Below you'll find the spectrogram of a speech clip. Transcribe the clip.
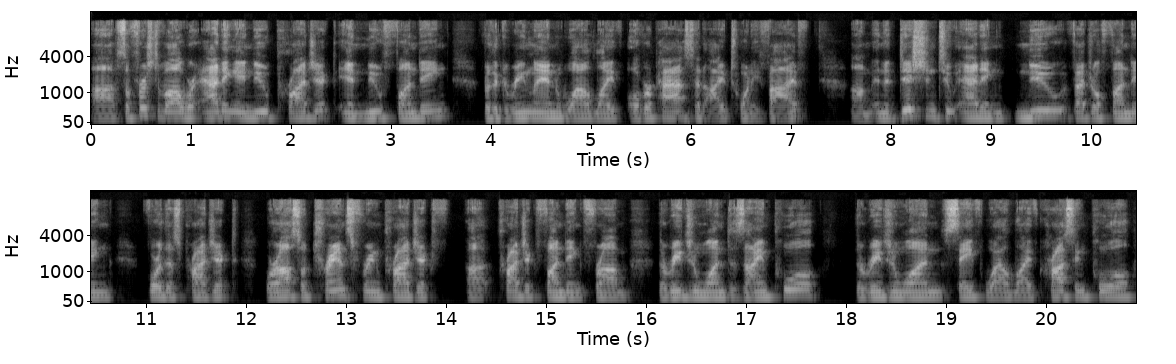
Uh, so first of all, we're adding a new project and new funding for the Greenland Wildlife Overpass at I-25. Um, in addition to adding new federal funding for this project. We're also transferring project uh, project funding from the Region 1 Design Pool, the Region 1 Safe Wildlife Crossing Pool,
